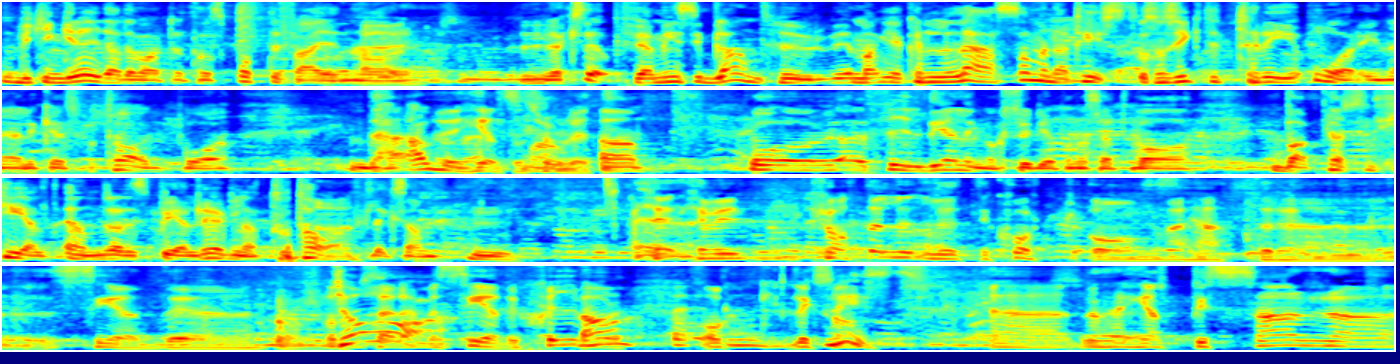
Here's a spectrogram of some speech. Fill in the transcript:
vilken grej det hade varit att ha Spotify när vi växte upp. För jag minns ibland hur man, jag kunde läsa om en artist och så gick det tre år innan jag lyckades få tag på det här albumet. Det är helt otroligt. Ja. Och, och fildelning också, det på något sätt var bara plötsligt helt ändrade spelreglerna totalt. Liksom. Kan, kan vi prata li- lite kort om, vad heter det, CD... Vad Ja! säga, med CD-skivor. Ja. Och liksom eh, den här helt bizarra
